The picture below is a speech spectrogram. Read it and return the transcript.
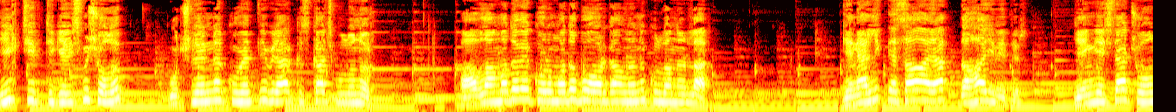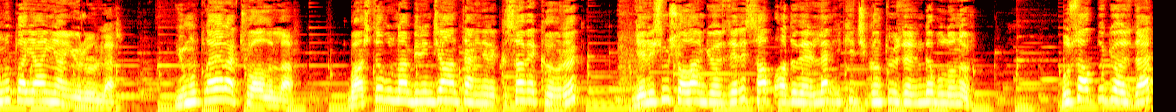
İlk çifti gelişmiş olup uçlarına kuvvetli birer kıskaç bulunur. Avlanmada ve korumada bu organlarını kullanırlar. Genellikle sağ ayak daha iridir. Yengeçler çoğunlukla yan yan yürürler. Yumurtlayarak çoğalırlar. Başta bulunan birinci antenleri kısa ve kıvrık, gelişmiş olan gözleri sap adı verilen iki çıkıntı üzerinde bulunur. Bu saplı gözler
